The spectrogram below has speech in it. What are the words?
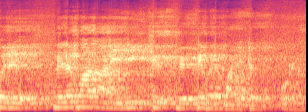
ഒരു നിലപാടാണ് എനിക്ക് വ്യക്തിപരമായിട്ട് ഉള്ളത്.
